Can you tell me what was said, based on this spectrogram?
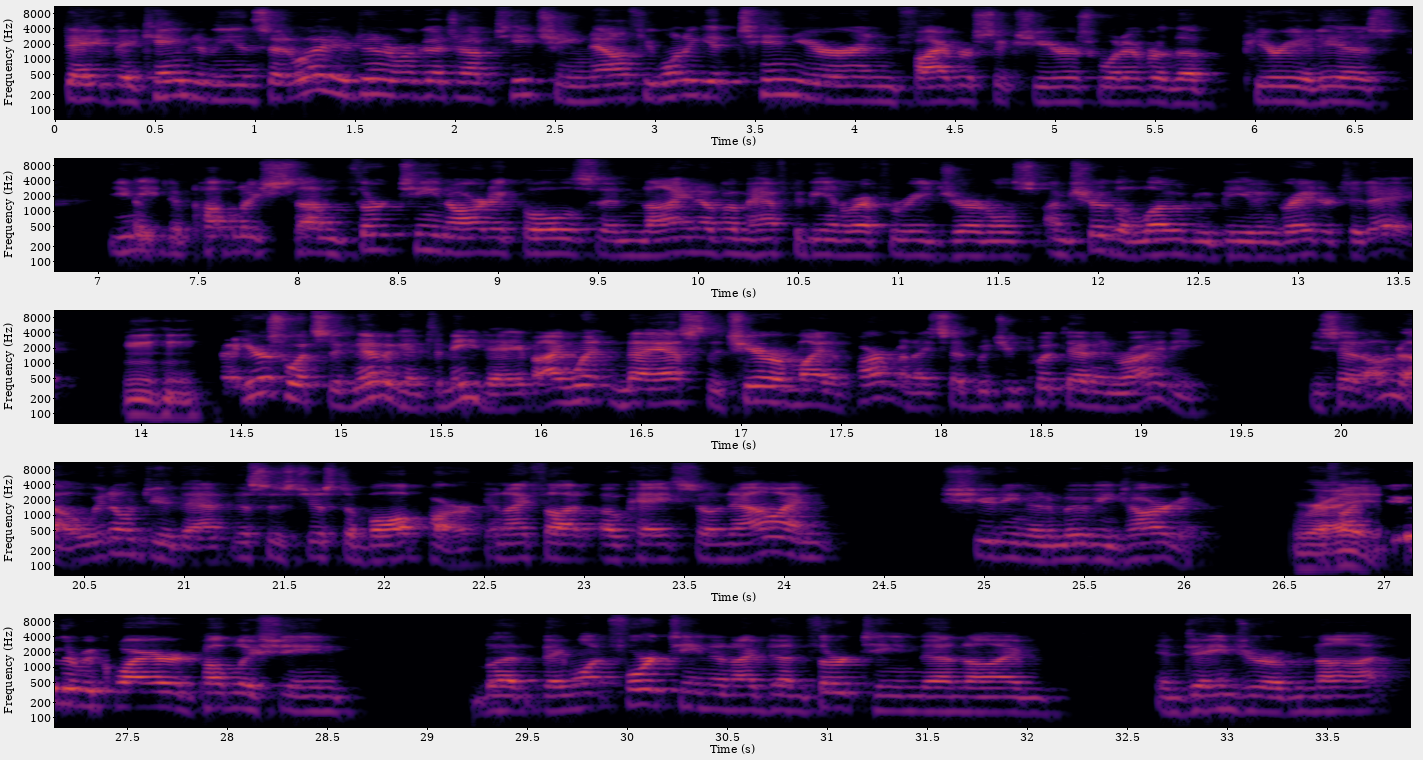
Dave, they came to me and said, Well, you're doing a real good job teaching. Now, if you want to get tenure in five or six years, whatever the period is, you need to publish some 13 articles and nine of them have to be in referee journals. I'm sure the load would be even greater today. Mm-hmm. But here's what's significant to me, Dave. I went and I asked the chair of my department, I said, Would you put that in writing? He said, Oh, no, we don't do that. This is just a ballpark. And I thought, okay, so now I'm shooting at a moving target. Right. If I do the required publishing, but they want 14 and I've done 13, then I'm in danger of not,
